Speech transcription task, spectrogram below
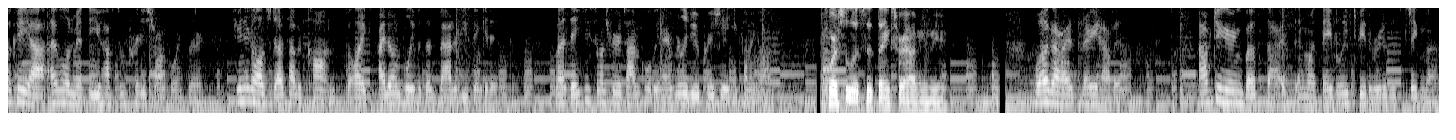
Okay, yeah, I will admit that you have some pretty strong points there. Community college does have its cons, but like I don't believe it's as bad as you think it is. But thank you so much for your time, Colby, and I really do appreciate you coming on. Of course, Alyssa. Thanks for having me. Well, guys, there you have it. After hearing both sides and what they believe to be the root of this stigma,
